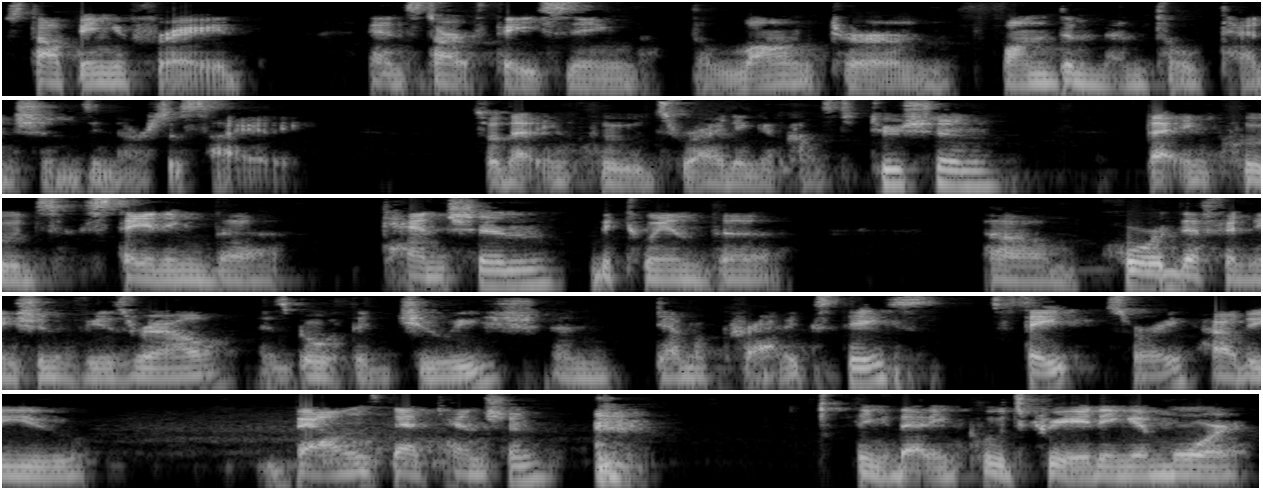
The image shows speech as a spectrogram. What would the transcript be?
stop being afraid and start facing the long term fundamental tensions in our society. So that includes writing a constitution, that includes stating the tension between the um, core definition of Israel as both a Jewish and democratic state, state. Sorry, how do you balance that tension? I think that includes creating a more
